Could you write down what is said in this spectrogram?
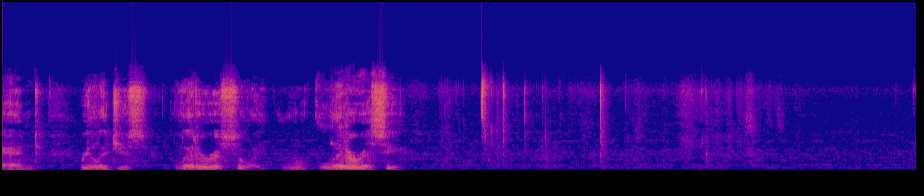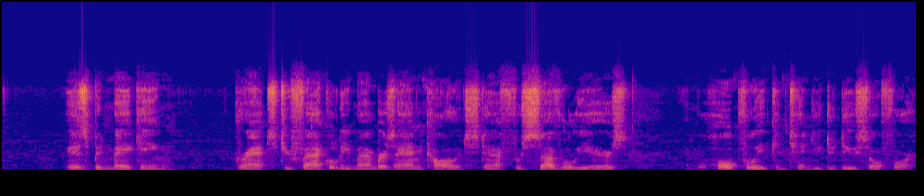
and Religious Literacy. literacy. Has been making grants to faculty members and college staff for several years and will hopefully continue to do so for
